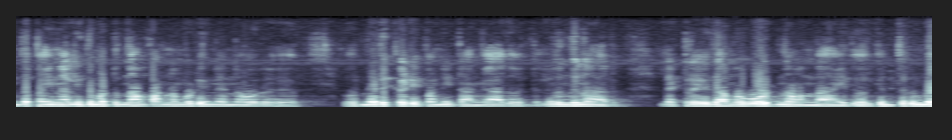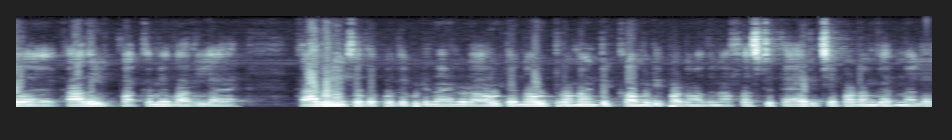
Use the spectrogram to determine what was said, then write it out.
இந்த பையனால் இது மட்டும்தான் பண்ண முடியும்னு என்ன ஒரு ஒரு நெருக்கடி பண்ணிட்டாங்க. அதுலேருந்து நான் லெட்டர் எழுதாமல் ஓடினவன் தான். இது வரைக்கும் திரும்ப காதல் பக்கமே வரல. காதல் சொதப்பது எப்படின்னா என்னோட out and out romantic comedy படம். அது நான் ஃபஸ்ட்டு தயாரித்த படங்கிறதுனால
